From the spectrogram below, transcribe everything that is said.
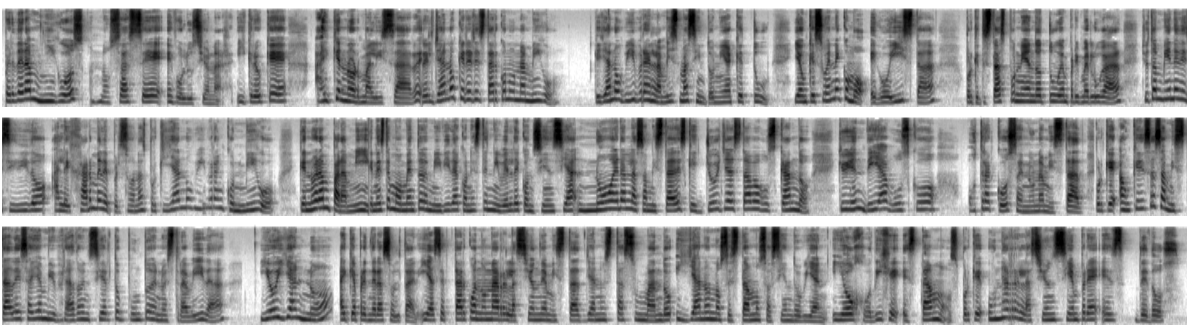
Perder amigos nos hace evolucionar y creo que hay que normalizar el ya no querer estar con un amigo, que ya no vibra en la misma sintonía que tú. Y aunque suene como egoísta, porque te estás poniendo tú en primer lugar, yo también he decidido alejarme de personas porque ya no vibran conmigo, que no eran para mí, que en este momento de mi vida con este nivel de conciencia no eran las amistades que yo ya estaba buscando, que hoy en día busco otra cosa en una amistad, porque aunque esas amistades hayan vibrado en cierto punto de nuestra vida, y hoy ya no, hay que aprender a soltar y aceptar cuando una relación de amistad ya no está sumando y ya no nos estamos haciendo bien. Y ojo, dije estamos, porque una relación siempre es de dos.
